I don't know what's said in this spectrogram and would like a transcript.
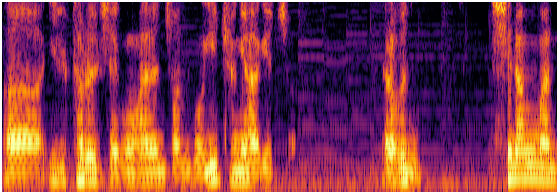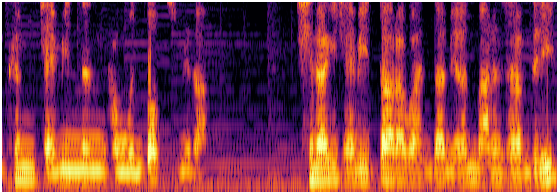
어, 일터를 제공하는 전공이 중요하겠죠. 여러분, 신학만큼 재미있는 학문도 없습니다. 신학이 재미있다라고 한다면 많은 사람들이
